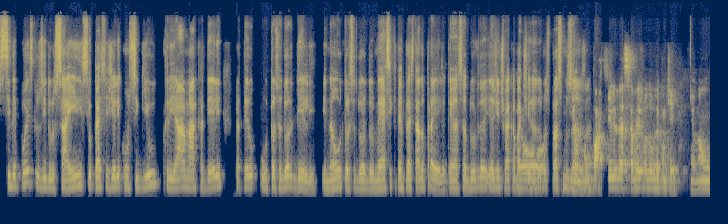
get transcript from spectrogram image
se depois que os ídolos saírem, se o PSG ele conseguiu criar a marca dele para ter o, o, torcedor dele e não o torcedor do Messi que está emprestado para ele. Eu tenho essa dúvida e a gente vai acabar eu, tirando nos próximos eu anos. Eu né? compartilho né? dessa mesma dúvida contigo. Eu não,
